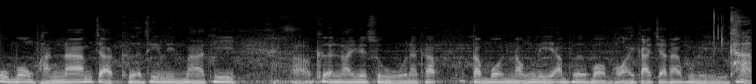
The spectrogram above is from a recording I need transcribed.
อุโมงค์ผันน้ำจากเขื่อนซีลินมาที่เอ่อเขื่อนลายเวสูนะครับตำบลหนองลีอำเภอบ่อพลอยกาญจนบุรีครับ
